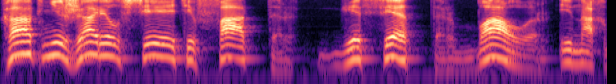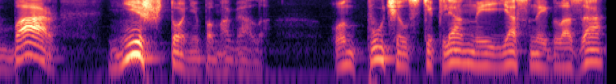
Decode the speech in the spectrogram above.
как не жарил все эти Фаттер, Гефеттер, Бауэр и Нахбар, ничто не помогало. Он пучил стеклянные ясные глаза,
